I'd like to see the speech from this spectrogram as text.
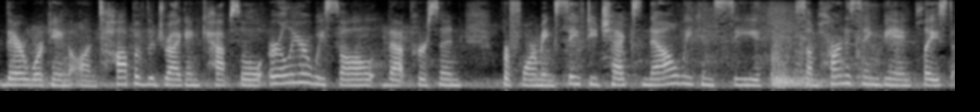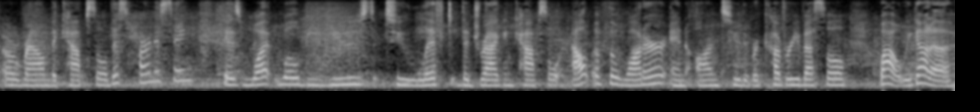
there working on top of the Dragon capsule. Earlier, we saw that person performing safety checks. Now we can see some harnessing being placed around the capsule. This harnessing is what will be used to lift the Dragon capsule out of the water and onto the recovery vessel. Wow, we got a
